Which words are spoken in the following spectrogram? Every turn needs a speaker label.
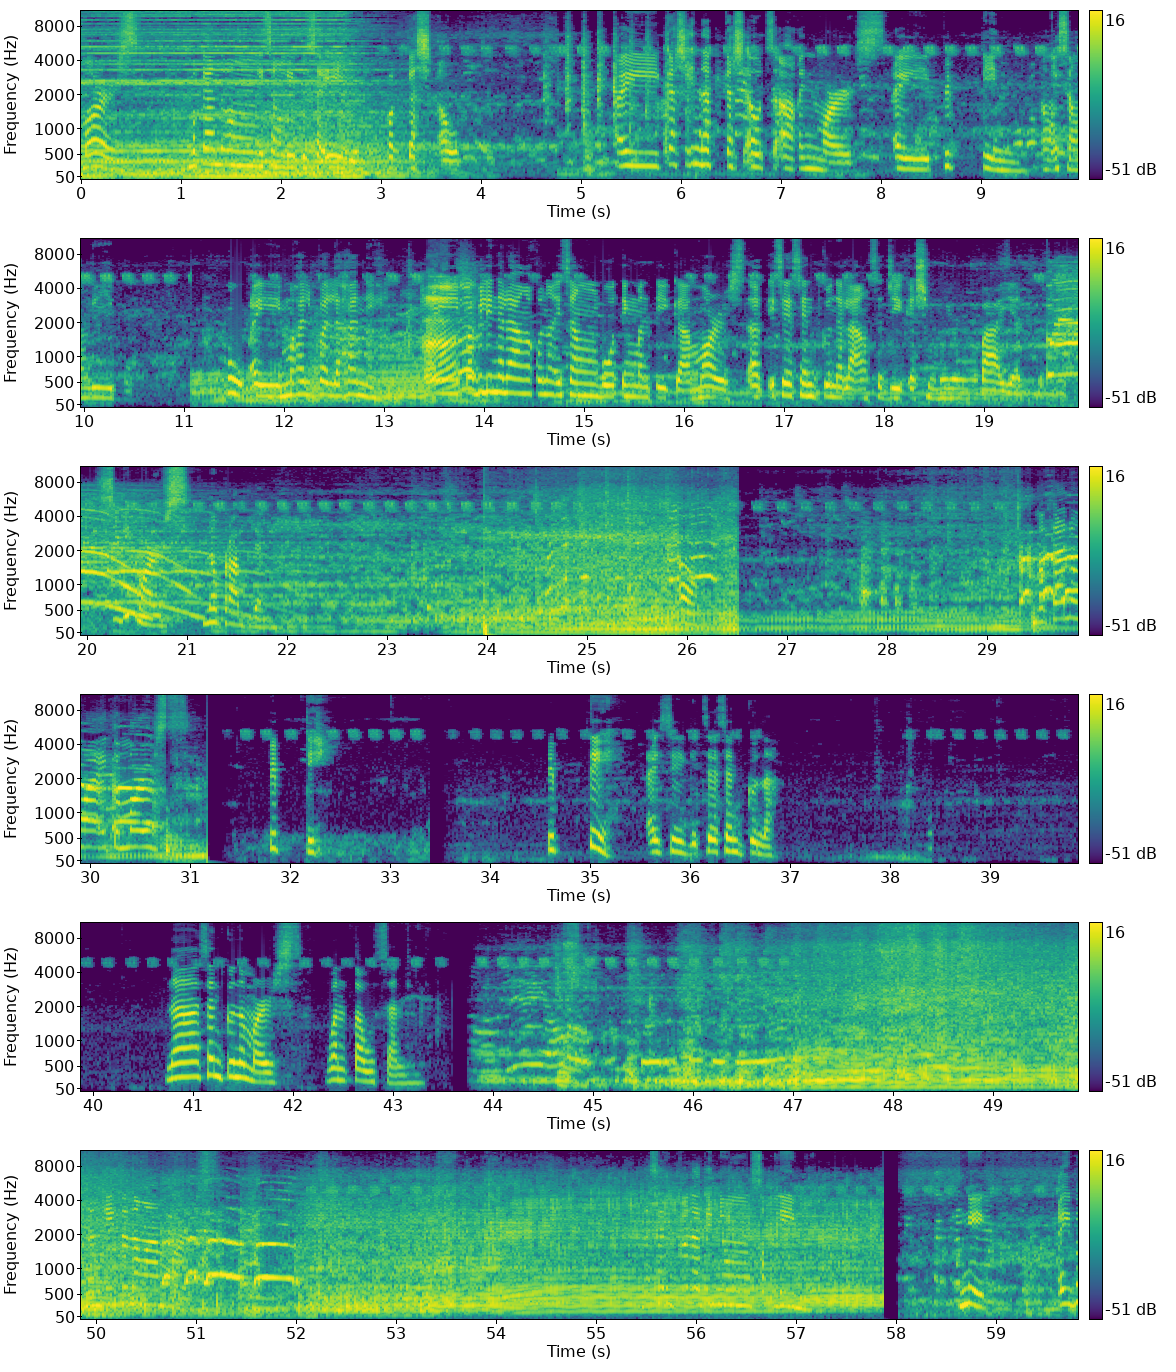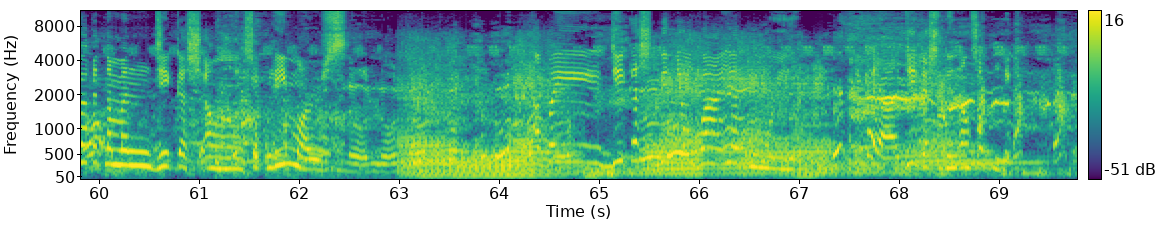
Speaker 1: Mars, magkano ang isang libo sa iyo pag cash out? Ay, cash in at cash out sa akin, Mars, ay 15 ang isang libo. Oh, ay mahal palahan eh. Ay, pabili na lang ako ng isang boteng mantika, Mars, at isesend ko na lang sa Gcash mo yung bayad. Sige, Mars, no problem. Oh. Magkano Mars? 50. 50. Ay, sige. Sesend ko na. Na-send ko na, Mars. 1,000. Nandito na nga, Mars. Na-send ko na din yung sukli mo. Nick, ay bakit naman Gcash ang sukli, Mars?
Speaker 2: No, no, no, no, no.
Speaker 1: Abay, Gcash din yung bayad mo eh. Kaya, Gcash din ang sukli.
